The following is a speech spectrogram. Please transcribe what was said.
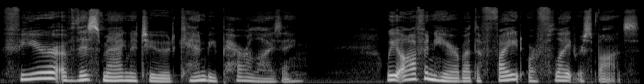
Fear of this magnitude can be paralyzing. We often hear about the fight or flight response,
